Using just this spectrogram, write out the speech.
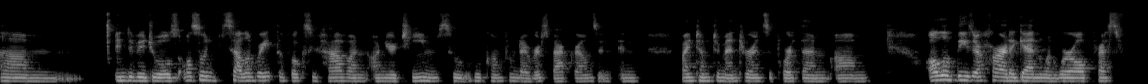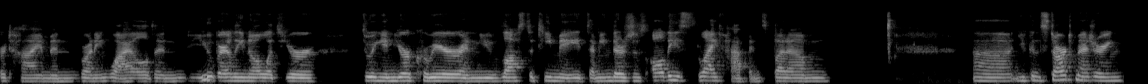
um, individuals. Also, celebrate the folks you have on on your teams who who come from diverse backgrounds and, and find time to mentor and support them. All of these are hard again when we're all pressed for time and running wild and you barely know what you're doing in your career and you lost a teammate i mean there's just all these life happens but um uh, you can start measuring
